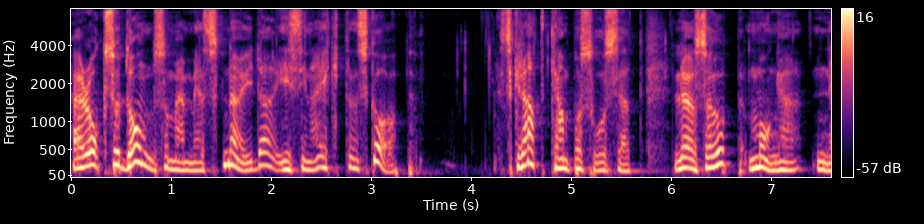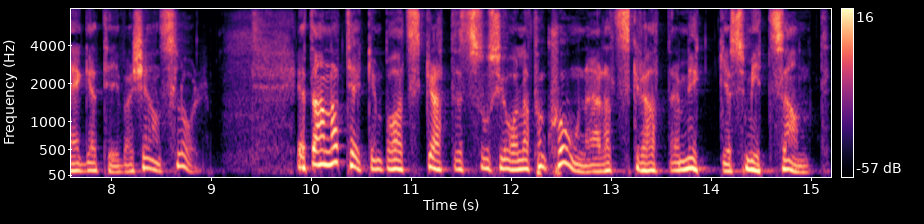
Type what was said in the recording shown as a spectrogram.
är också de som är mest nöjda i sina äktenskap. Skratt kan på så sätt lösa upp många negativa känslor. Ett annat tecken på att skrattets sociala funktion är att skratt är mycket smittsamt.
